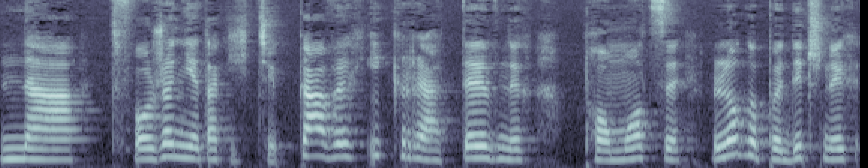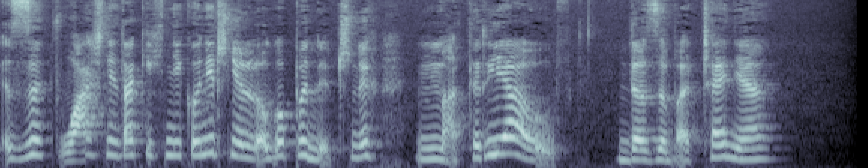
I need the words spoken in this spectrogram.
na tworzenie takich ciekawych i kreatywnych pomocy logopedycznych z właśnie takich niekoniecznie logopedycznych materiałów. Do zobaczenia!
